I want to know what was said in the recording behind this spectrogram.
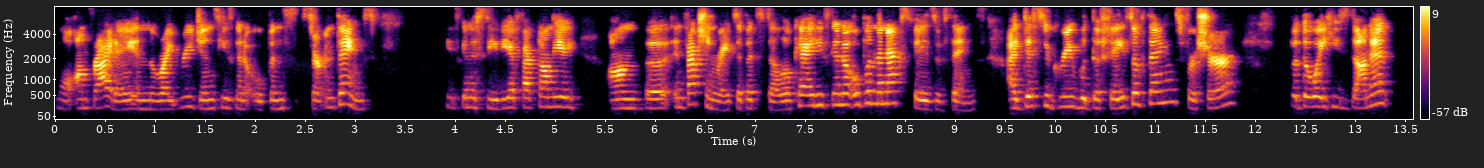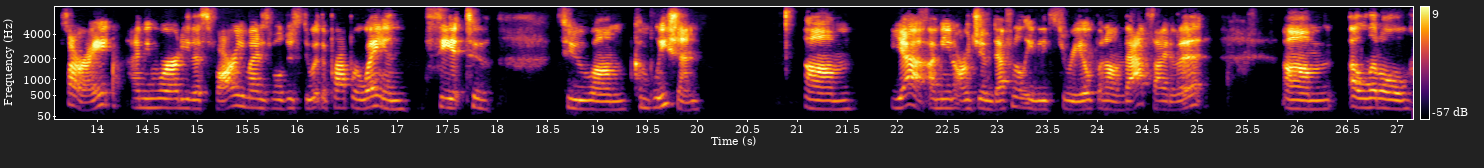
well, on Friday in the right regions, he's going to open certain things. He's going to see the effect on the on the infection rates. If it's still okay, he's going to open the next phase of things. I disagree with the phase of things for sure, but the way he's done it, it's all right. I mean, we're already this far. You might as well just do it the proper way and see it to to um, completion. Um, yeah, I mean, our gym definitely needs to reopen on that side of it. Um, a little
